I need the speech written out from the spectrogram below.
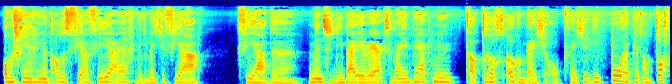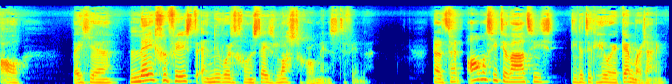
Of misschien ging het altijd via via, hè? het een beetje via, via de mensen die bij je werkten, maar je merkt nu, dat droogt ook een beetje op. Weet je, die pool heb je dan toch al een beetje leeggevist en nu wordt het gewoon steeds lastiger om mensen te vinden. Nou, dat zijn allemaal situaties die natuurlijk heel herkenbaar zijn.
